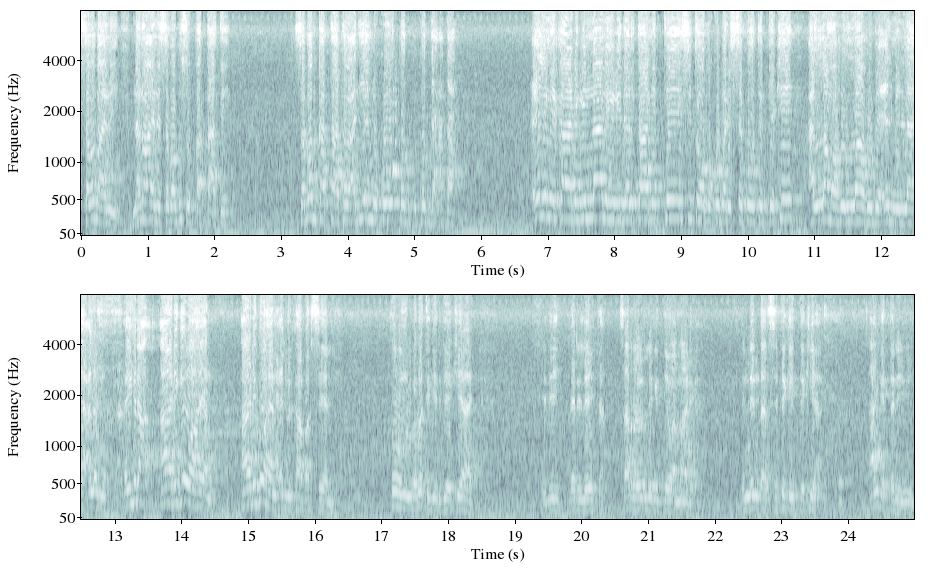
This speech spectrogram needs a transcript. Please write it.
سبب عيني ننو عيني سبب سكتاتي؟ سبب كتاتا وعدي اللي كد حتى علمي كارجناني قدر تامتي ستوب كبر السكوتككي علمه الله بعلم لا يعلمه أي هنا آرجو وهاين آرجو هن علم كابر سيلي توهم القبة قد بيكي هاي. إدي دري ليتا. سر يقول لك الدواء مارجا إن إن ستكي التكيها أنك التنيمين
